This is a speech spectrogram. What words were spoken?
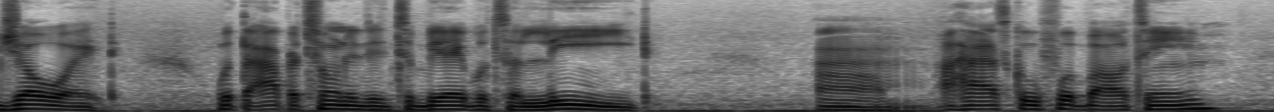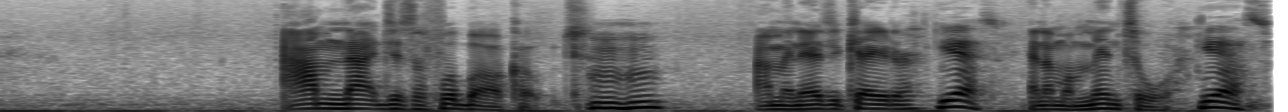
joyed with the opportunity to be able to lead um, a high school football team. I'm not just a football coach. Mm-hmm. I'm an educator Yes. and I'm a mentor. Yes.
